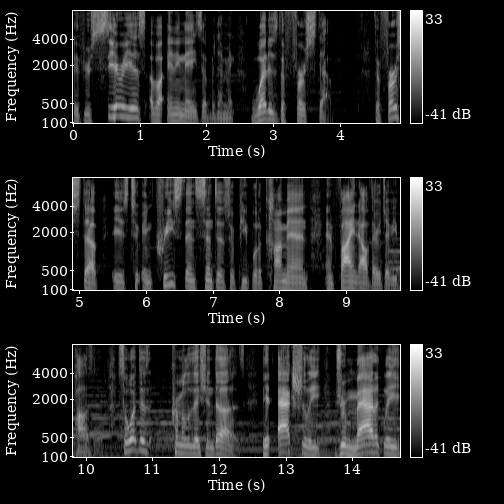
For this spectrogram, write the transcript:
If you're serious about ending the AIDS epidemic, what is the first step? The first step is to increase the incentives for people to come in and find out they're HIV positive. So what does criminalization does? It actually dramatically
